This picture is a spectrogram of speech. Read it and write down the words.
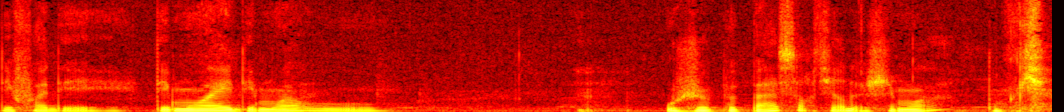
des fois des, des mois et des mois où où je peux pas sortir de chez moi. Donc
